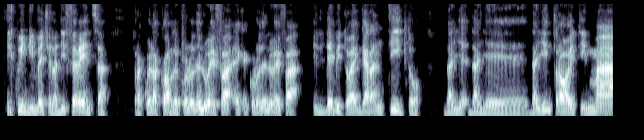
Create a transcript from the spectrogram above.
e quindi invece la differenza tra quell'accordo e quello dell'UEFA è che quello dell'UEFA il debito è garantito dagli, dagli, dagli introiti, ma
